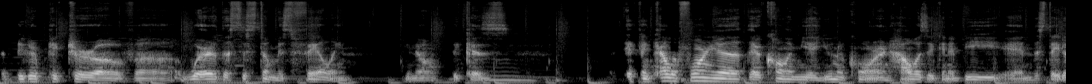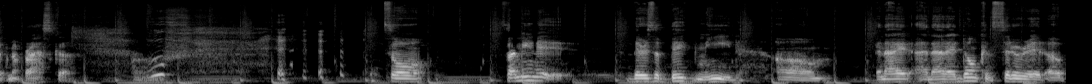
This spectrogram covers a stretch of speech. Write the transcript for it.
the bigger picture of uh, where the system is failing you know because Mm. if in california they're calling me a unicorn how is it going to be in the state of nebraska Um, Oof. so, so I mean, it, there's a big need, um, and I and I don't consider it a,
